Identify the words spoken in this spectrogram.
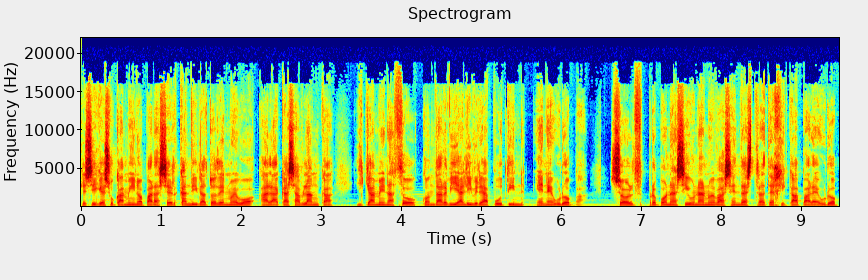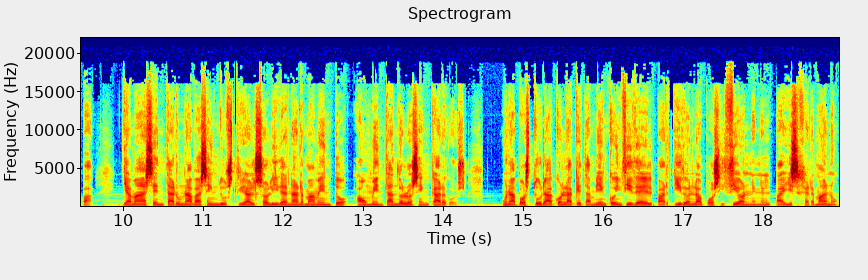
que sigue su camino para ser candidato de nuevo a la Casa Blanca y que amenazó con dar vía libre a Putin en Europa. Scholz propone así una nueva senda estratégica para Europa, llama a sentar una base industrial sólida en armamento aumentando los encargos, una postura con la que también coincide el partido en la oposición en el país germano.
